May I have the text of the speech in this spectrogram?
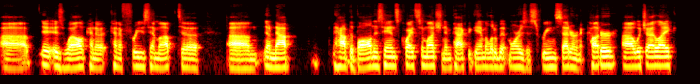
uh, as well, kind of kind of frees him up to um, you know not have the ball in his hands quite so much and impact the game a little bit more as a screen setter and a cutter, uh, which I like.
